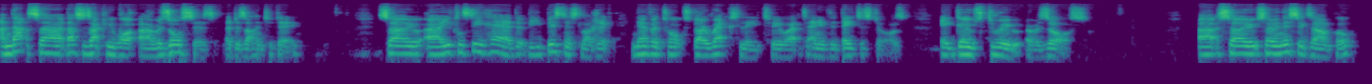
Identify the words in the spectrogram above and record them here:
And that's that's exactly what resources are designed to do. So uh, you can see here that the business logic never talks directly to, uh, to any of the data stores. It goes through a resource. Uh, so, so in this example,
